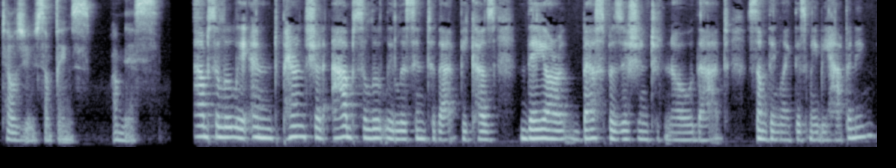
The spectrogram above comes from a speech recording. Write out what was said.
tells you something's amiss. Absolutely. And parents should absolutely listen to that because they are best positioned to know that something like this may be happening.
